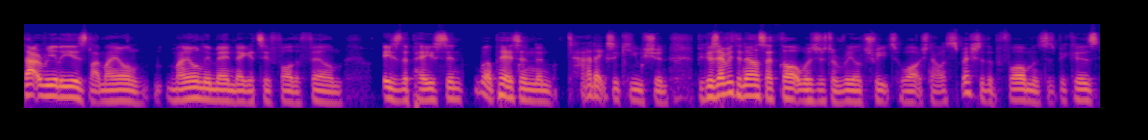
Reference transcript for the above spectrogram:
That really is like my own my only main negative for the film is the pacing, well pacing and tad execution because everything else I thought was just a real treat to watch now, especially the performances because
